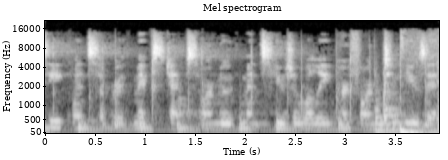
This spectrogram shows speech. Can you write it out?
sequence of rhythmic steps or movements usually performed to music.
